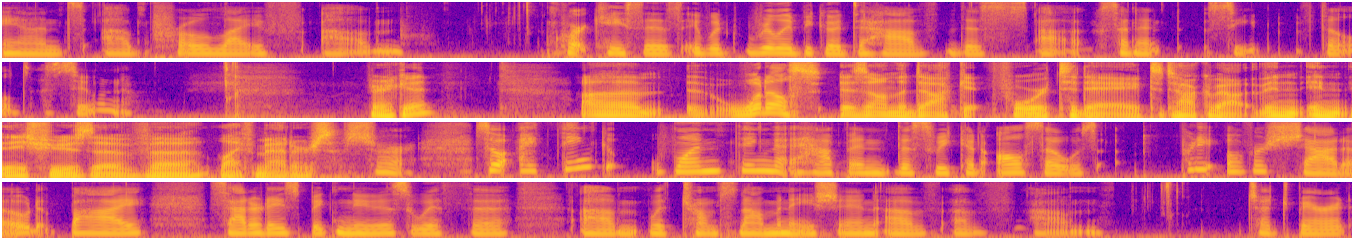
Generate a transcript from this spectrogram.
and uh, pro life. Um, court cases, it would really be good to have this uh, Senate seat filled soon. Very good. Um, what else is on the docket for today to talk about in, in issues of uh, life matters? Sure. So I think one thing that happened this weekend also was pretty overshadowed by Saturday's big news with the um, with Trump's nomination of of um, Judge Barrett,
